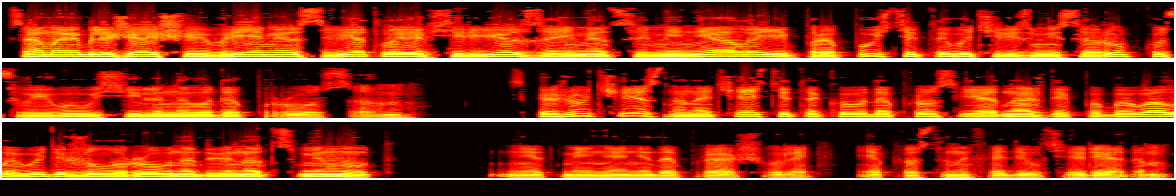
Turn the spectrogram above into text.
В самое ближайшее время Светлая всерьез займется менялой и пропустит его через мясорубку своего усиленного допроса. Скажу честно, на части такого допроса я однажды побывал и выдержал ровно 12 минут. Нет, меня не допрашивали, я просто находился рядом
